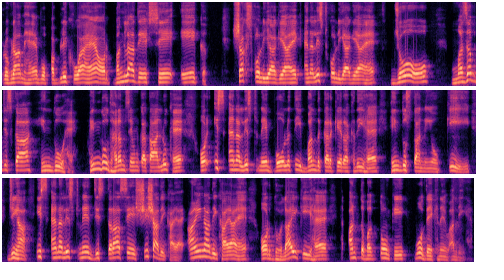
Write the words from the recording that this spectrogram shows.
پروگرام ہے وہ پبلک ہوا ہے اور بنگلہ دیش سے ایک شخص کو لیا گیا ہے، ایک انالسٹ کو لیا گیا ہے جو مذہب جس کا ہندو ہے۔ ہندو دھرم سے ان کا تعلق ہے اور اس اینالسٹ نے بولتی بند کر کے رکھ دی ہے ہندوستانیوں کی۔ جی ہاں اس اینالسٹ نے جس طرح سے شیشہ دکھایا ہے، آئینہ دکھایا ہے اور دھلائی کی ہے انت بھگتوں کی وہ دیکھنے والی ہے۔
